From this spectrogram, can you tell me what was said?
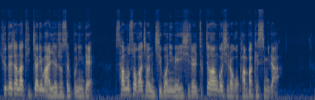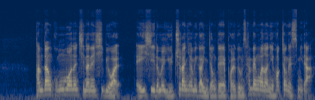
휴대전화 뒷자리만 알려줬을 뿐인데 사무소가 전 직원인 A씨를 특정한 것이라고 반박했습니다. 담당 공무원은 지난해 12월 A씨 이름을 유출한 혐의가 인정돼 벌금 300만 원이 확정됐습니다.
